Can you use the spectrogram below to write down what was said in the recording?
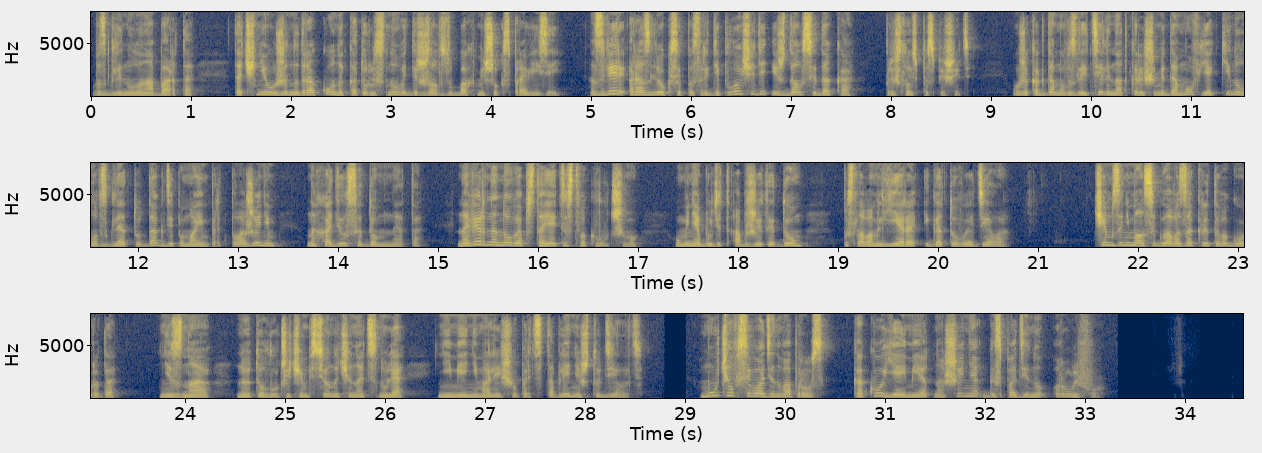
Взглянула на Барта. Точнее, уже на дракона, который снова держал в зубах мешок с провизией. Зверь разлегся посреди площади и ждал седока. Пришлось поспешить. Уже когда мы взлетели над крышами домов, я кинула взгляд туда, где, по моим предположениям, находился дом Нета. Наверное, новые обстоятельства к лучшему. У меня будет обжитый дом, по словам Льера, и готовое дело. Чем занимался глава закрытого города? Не знаю, но это лучше, чем все начинать с нуля, не имея ни малейшего представления, что делать. Мучил всего один вопрос. Какое я имею отношение к господину Рульфу?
